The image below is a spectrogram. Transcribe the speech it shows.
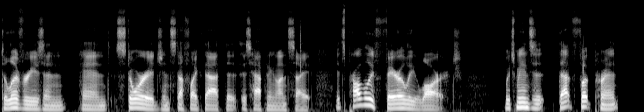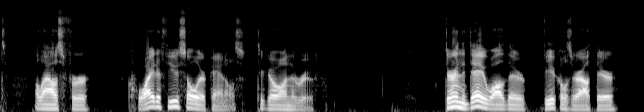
deliveries and and storage and stuff like that that is happening on site. It's probably fairly large, which means that that footprint allows for quite a few solar panels to go on the roof. During the day, while their vehicles are out there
